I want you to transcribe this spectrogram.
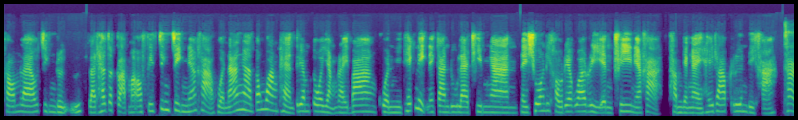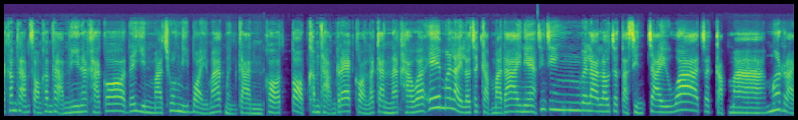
พร้อมแล้วจริงหรือ และถ้าจะกลับมาออฟฟิศจริงๆเนี่ยค่ะ หัวหน้างานต้องวางแผนเตรียมตัวอย่างไรบ้าง ควรมีเทคนิคในการดูแลทีมงานในช่วงที่เขาเรียกว่า re-entry เนี่ยค่ะ ทำยังไงให้ราบรื่นดีคะ ค่ะคำถามสองคำถามนี้นะคะ ก็ได้ยินมาช่วงนี้บ่อยมากเหมือนกัน ขอตอบคำถามแรกก่อนละกันนะคะ ว่าเอ๊ะเมื่อไหร่เราจะกลับมาได้เนี่ย จริง ๆ เวลาเราจะตัดสินใจว่าจะกลับมาเมื่อไหร่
